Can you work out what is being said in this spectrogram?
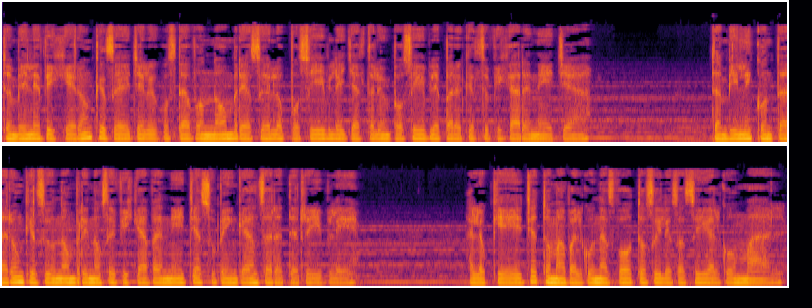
También le dijeron que si a ella le gustaba un hombre hacía lo posible y hasta lo imposible para que se fijara en ella. También le contaron que si un hombre no se fijaba en ella su venganza era terrible a lo que ella tomaba algunas fotos y les hacía algún mal.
